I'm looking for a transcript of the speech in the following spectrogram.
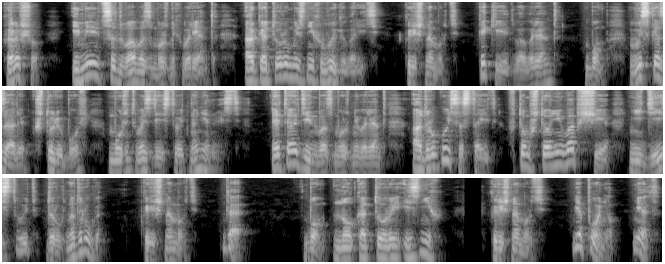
Хорошо. Имеются два возможных варианта. О котором из них вы говорите? Кришнамурти. Какие два варианта? Бом. Вы сказали, что любовь может воздействовать на ненависть. Это один возможный вариант, а другой состоит в том, что они вообще не действуют друг на друга. Кришнамурти. Да. Бом. Но который из них? Кришнамурти. Я понял. Нет.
